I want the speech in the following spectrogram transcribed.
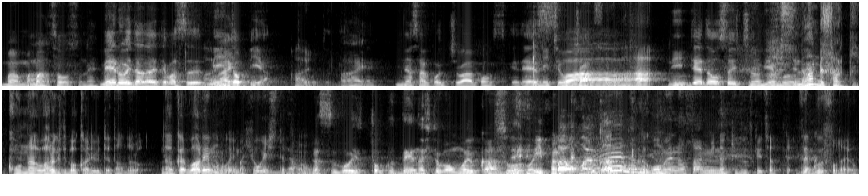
まあまあ、まあそうですね。メールをいただいてます、はい。ミートピア、はい。はい。皆さんこんにちはゴンスケです。こんにちは。あ任天堂スイッチのゲーム。私なんでさっきこんな悪口ばっかり言ってたんだろう。なんか悪いものが今表現してたの？なんかすごい特定の人が思い浮かんで、そういっぱい思い浮かんだ なんかごめんなさい。みんな傷つけちゃって。全部嘘だよ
